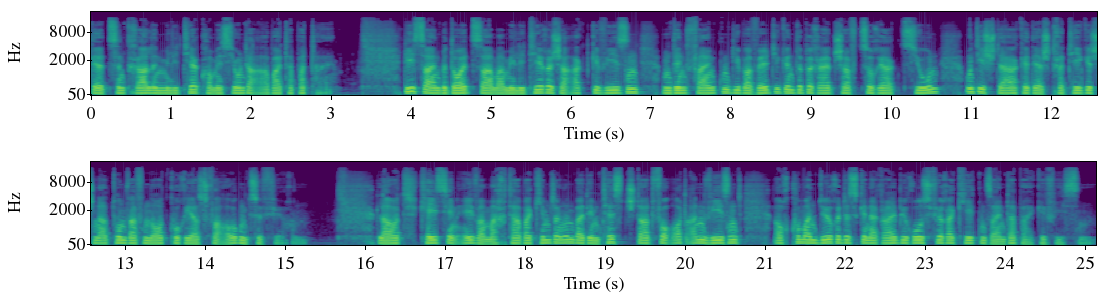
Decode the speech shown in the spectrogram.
der Zentralen Militärkommission der Arbeiterpartei. Dies sei ein bedeutsamer militärischer Akt gewesen, um den Feinden die überwältigende Bereitschaft zur Reaktion und die Stärke der strategischen Atomwaffen Nordkoreas vor Augen zu führen. Laut KCNA war Machthaber Kim Jong-un bei dem Teststart vor Ort anwesend, auch Kommandeure des Generalbüros für Raketen seien dabei gewesen.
